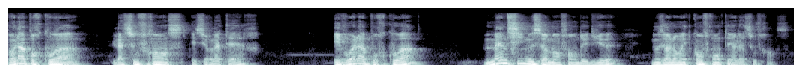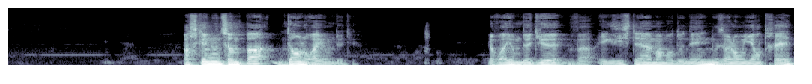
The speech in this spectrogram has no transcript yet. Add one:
Voilà pourquoi la souffrance est sur la terre. Et voilà pourquoi, même si nous sommes enfants de Dieu, nous allons être confrontés à la souffrance. Parce que nous ne sommes pas dans le royaume de Dieu. Le royaume de Dieu va exister à un moment donné, nous allons y entrer.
